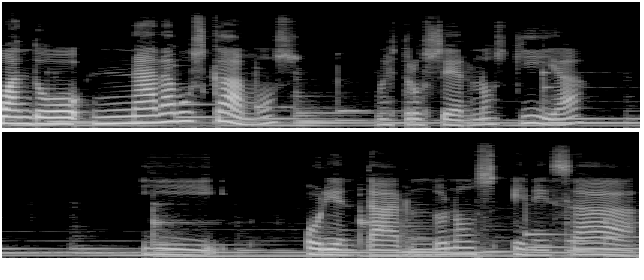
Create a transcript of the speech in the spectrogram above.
Cuando nada buscamos, nuestro ser nos guía y orientándonos en esa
